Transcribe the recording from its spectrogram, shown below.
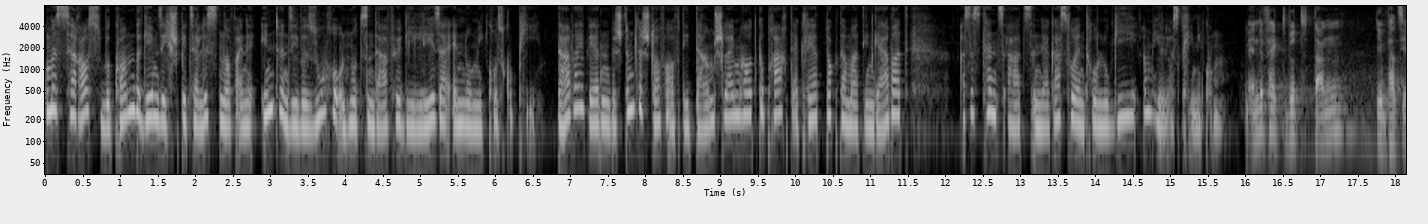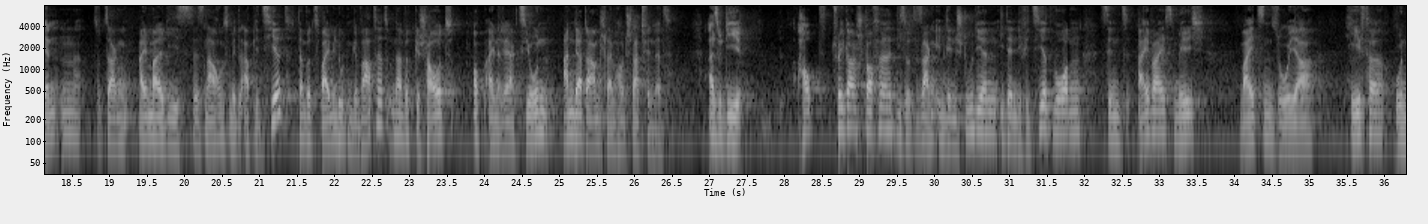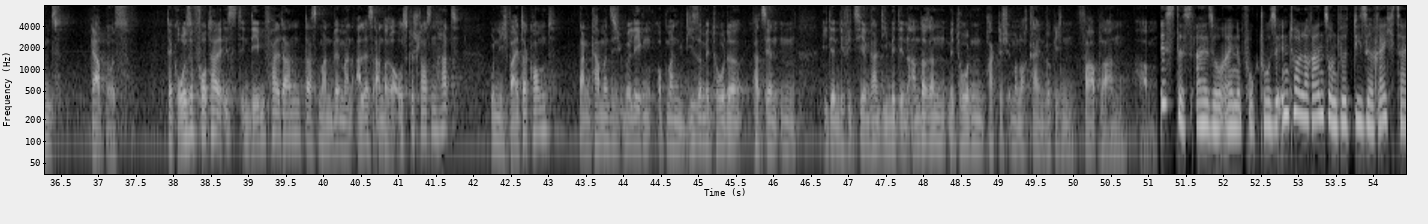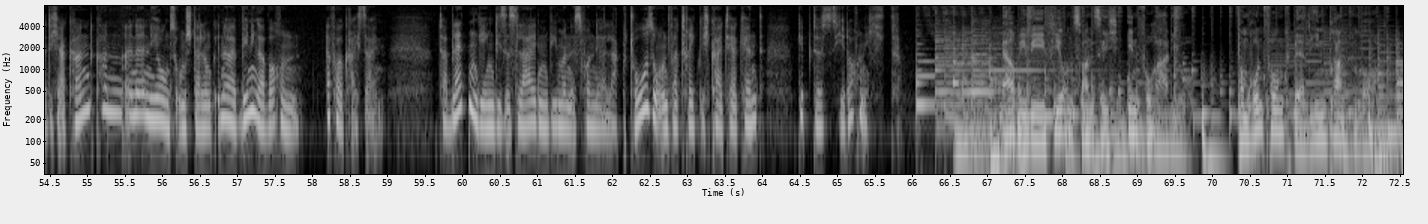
Um es herauszubekommen, begeben sich Spezialisten auf eine intensive Suche und nutzen dafür die Laserendomikroskopie. Dabei werden bestimmte Stoffe auf die Darmschleimhaut gebracht, erklärt Dr. Martin Gerbert, Assistenzarzt in der Gastroenterologie am Helios Klinikum. Im Endeffekt wird dann dem Patienten sozusagen einmal dieses Nahrungsmittel appliziert, dann wird zwei Minuten gewartet und dann wird geschaut, ob eine Reaktion an der Darmschleimhaut stattfindet. Also die Haupttriggerstoffe, die sozusagen in den Studien identifiziert wurden, sind Eiweiß, Milch, Weizen, Soja, Hefe und Erdnuss. Der große Vorteil ist in dem Fall dann, dass man, wenn man alles andere ausgeschlossen hat und nicht weiterkommt, dann kann man sich überlegen, ob man mit dieser Methode Patienten identifizieren kann, die mit den anderen Methoden praktisch immer noch keinen wirklichen Fahrplan haben. Ist es also eine Fructoseintoleranz und wird diese rechtzeitig erkannt, kann eine Ernährungsumstellung innerhalb weniger Wochen erfolgreich sein. Tabletten gegen dieses Leiden, wie man es von der Laktoseunverträglichkeit her kennt, gibt es jedoch nicht. RBB 24 Inforadio vom Rundfunk Berlin-Brandenburg.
